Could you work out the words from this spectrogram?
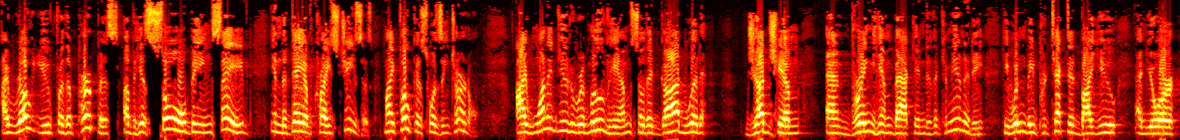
I wrote you for the purpose of his soul being saved in the day of Christ Jesus. My focus was eternal. I wanted you to remove him so that God would judge him and bring him back into the community. He wouldn't be protected by you and your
